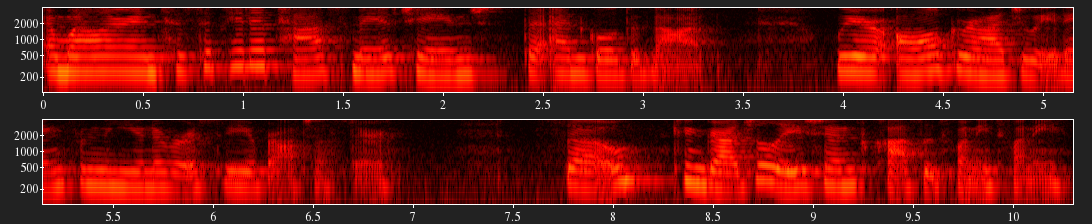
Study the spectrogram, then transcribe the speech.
And while our anticipated paths may have changed, the end goal did not. We are all graduating from the University of Rochester. So, congratulations, class of 2020.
